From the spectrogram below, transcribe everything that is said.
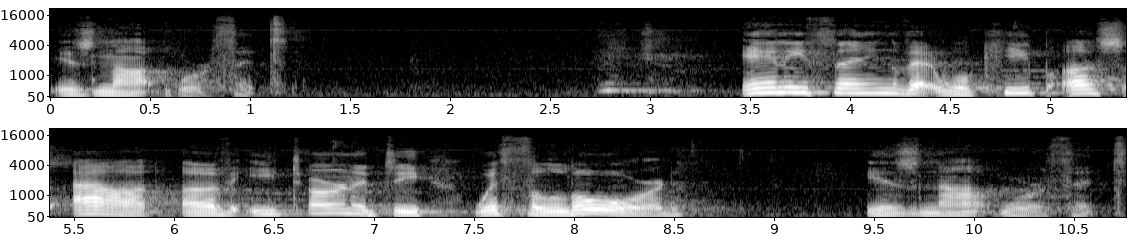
is not worth it. Anything that will keep us out of eternity with the Lord is not worth it.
